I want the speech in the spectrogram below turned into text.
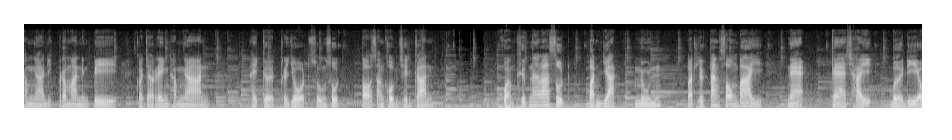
ทำงานอีกประมาณหนึ่งปี ก็จะเร่งทำงาน ให้เกิดประโยชน์สูงสุดต่อสังคมเช่นกัน ความคืบหน้าล่าสุด บัญญัติ หนุน บัตรเลือกตั้งสองใบ แนะ แก้ใช้เบอร์เดียว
